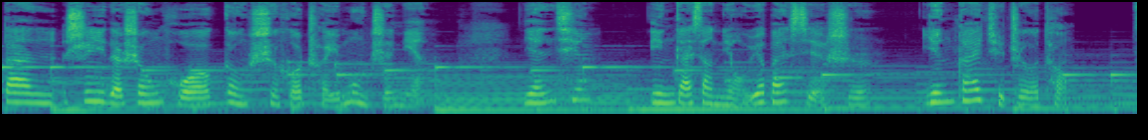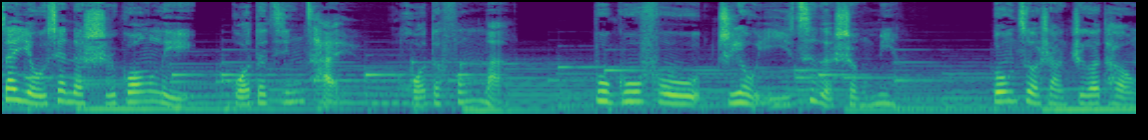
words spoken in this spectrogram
但诗意的生活更适合垂暮之年。年轻应该像纽约般写实，应该去折腾，在有限的时光里活得精彩，活得丰满，不辜负只有一次的生命。工作上折腾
